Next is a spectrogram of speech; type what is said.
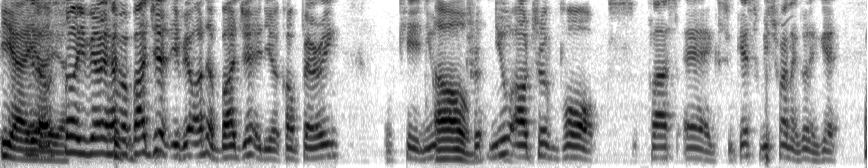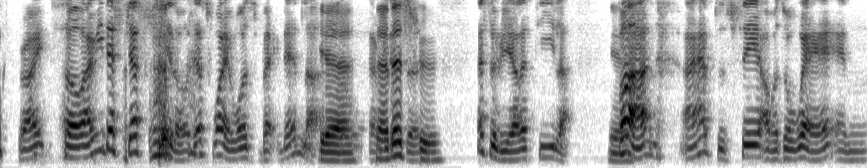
yeah you yeah, know, yeah. so if you have a budget, if you're on a budget and you're comparing, okay, new Oh. ultra, new Ultravox Class X, guess which one I'm gonna get, right? So I mean, that's just you know that's why it was back then, lah. yeah, So, I no, mean, that's a, true That's the reality, lah. Yeah. But I have to say, I was aware, and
